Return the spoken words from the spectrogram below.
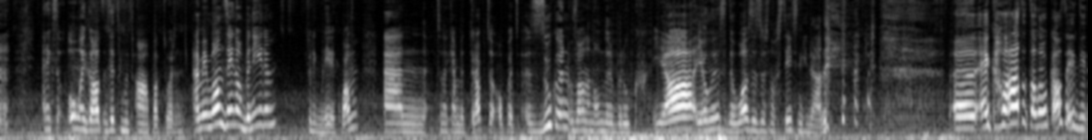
en ik zei, oh my god, dit moet aangepakt worden. En mijn man zei nog beneden, toen ik beneden kwam. En toen ik hem betrapte op het zoeken van een onderbroek. Ja, jongens, de was is dus nog steeds niet gedaan. uh, ik haat het dan ook altijd niet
